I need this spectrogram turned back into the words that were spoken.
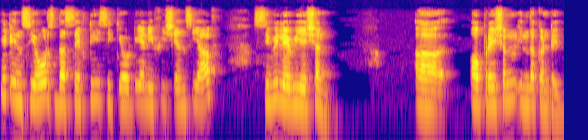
It ensures the safety security and efficiency of civil aviation uh, operation in the country.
